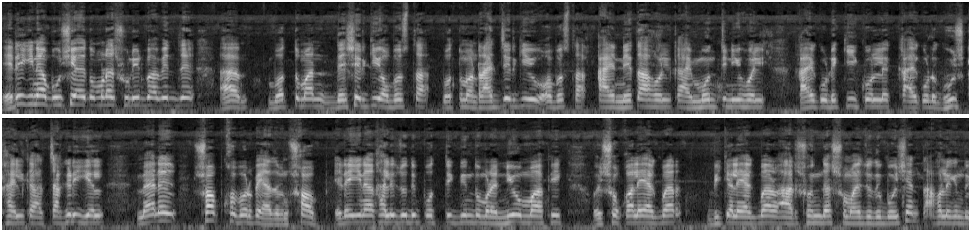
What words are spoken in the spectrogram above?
এটা কিনা বসিয়ে তোমরা শুনির পাবেন যে বর্তমান দেশের কি অবস্থা? বর্তমান রাজ্যের কি অবস্থা? কায় নেতা হইল কায় মন্ত্রী হইল কায় করে কি করলে কায় করে ঘুষ খাইল, কার চাকরি গেল? মানে সব খবর পেয়ে যাবেন, সব। এটা কিনা খালি যদি প্রত্যেক দিন তোমরা নিয়ম মাফিক ওই সকালে একবার, বিকালে একবার আর সন্ধ্যার সময় যদি বসেন, তাহলে কিন্তু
